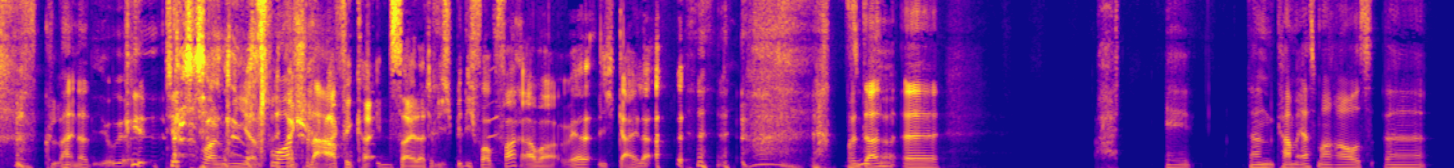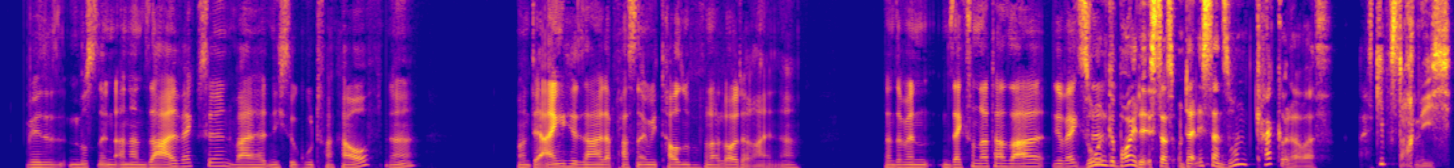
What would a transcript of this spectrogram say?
kleiner Ki- Tipp von mir, Vorschlag. Grafiker-Insider. Ich bin nicht vom Fach, aber wäre nicht geiler. Und dann, äh, ach, ey, dann kam erstmal raus, äh, wir mussten in einen anderen Saal wechseln, weil halt nicht so gut verkauft, ne? Und der eigentliche Saal, da passen irgendwie 1500 Leute rein, ne? Dann sind wir in einen 600er Saal gewechselt. So ein Gebäude ist das und dann ist dann so ein Kack oder was? Das gibt's doch nicht.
